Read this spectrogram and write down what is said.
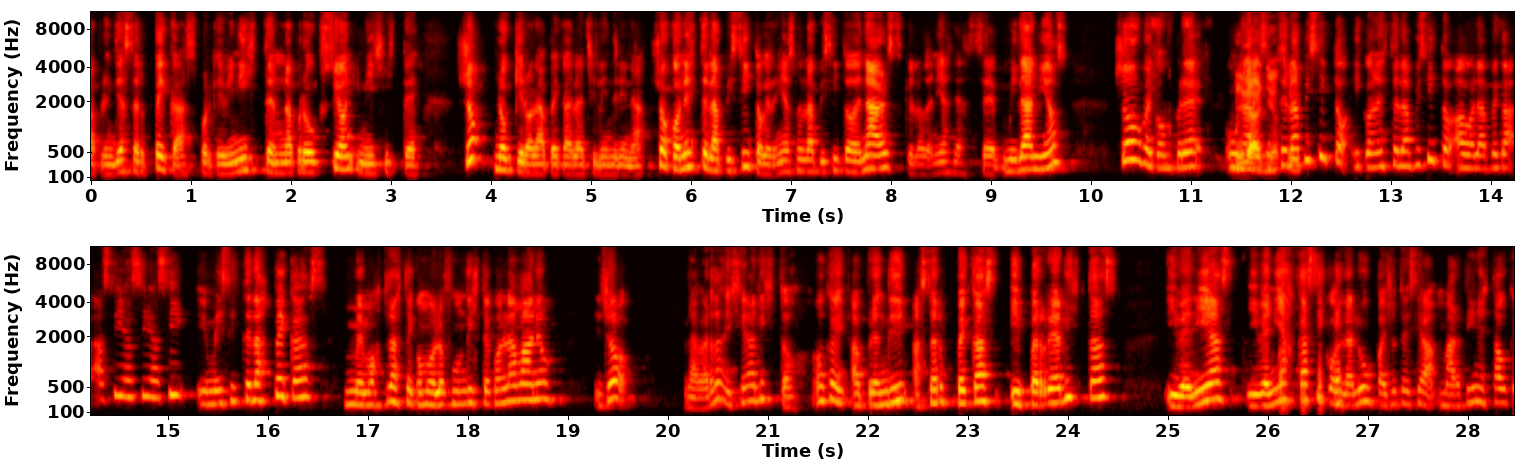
aprendí a hacer pecas, porque viniste en una producción y me dijiste, yo no quiero la peca de la chilindrina. Yo con este lapicito, que tenías un lapicito de NARS, que lo tenías de hace mil años, yo me compré una vez este lapicito y con este lapicito hago la peca así, así, así, y me hiciste las pecas, me mostraste cómo lo fundiste con la mano, y yo, la verdad, dije, ah, listo, ok, aprendí a hacer pecas hiperrealistas y venías, y venías casi con la lupa, y yo te decía, Martín está ok,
